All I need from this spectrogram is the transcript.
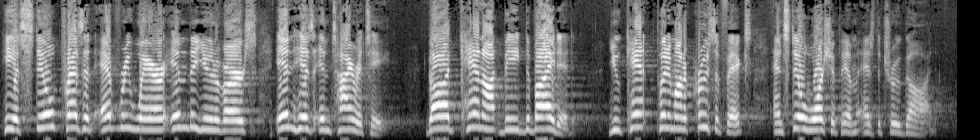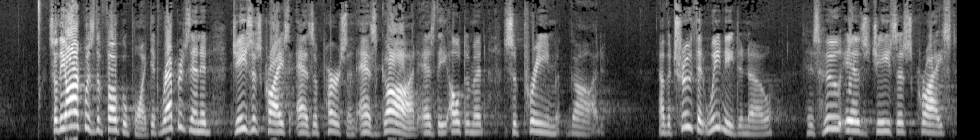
he is still present everywhere in the universe in his entirety. God cannot be divided. You can't put him on a crucifix and still worship him as the true God. So the ark was the focal point. It represented Jesus Christ as a person, as God, as the ultimate supreme God. Now the truth that we need to know is who is Jesus Christ,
